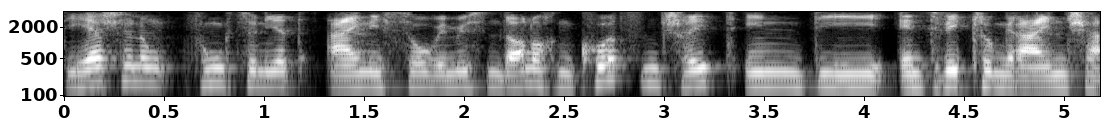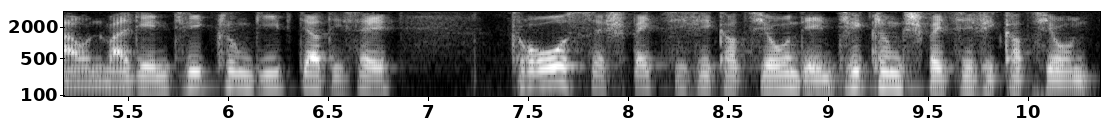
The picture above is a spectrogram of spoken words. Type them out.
Die Herstellung funktioniert eigentlich so, wir müssen da noch einen kurzen Schritt in die Entwicklung reinschauen, weil die Entwicklung gibt ja diese große Spezifikation, die Entwicklungsspezifikation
